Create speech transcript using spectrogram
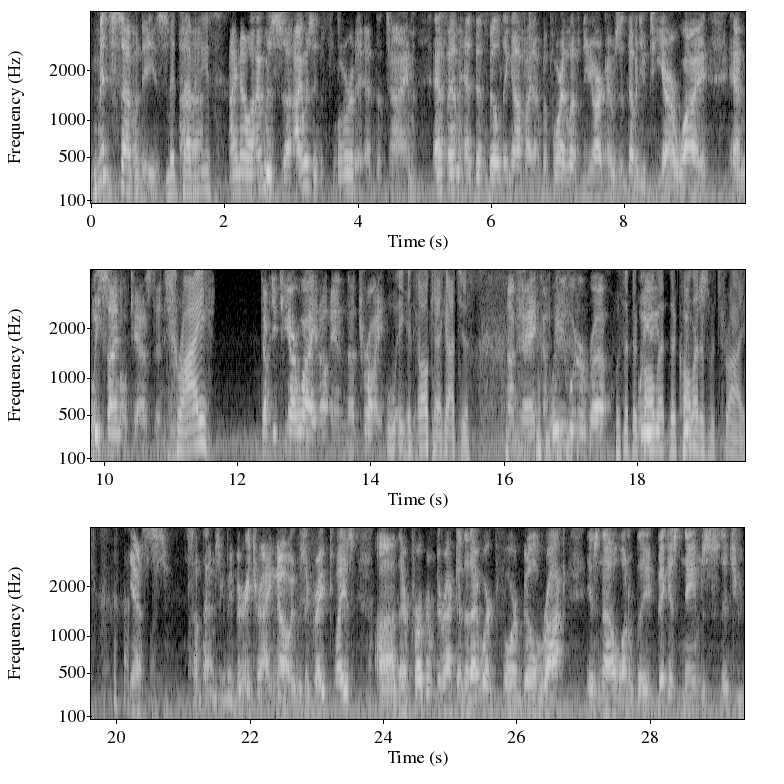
Mid 70s. Mid 70s. I know. I was uh, I was in Florida at the time. FM had been building up. I, before I left New York, I was at WTRY, and we simulcasted. Try. WTRY in, in uh, Troy. Wait, okay, I got you. Okay, we were. Uh, Was that their we- call? let- their we call were- letters were try. Yes. Sometimes it can be very trying. No, it was a great place. Uh, their program director that I worked for, Bill Rock, is now one of the biggest names that you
